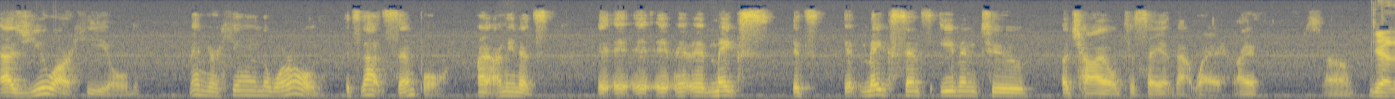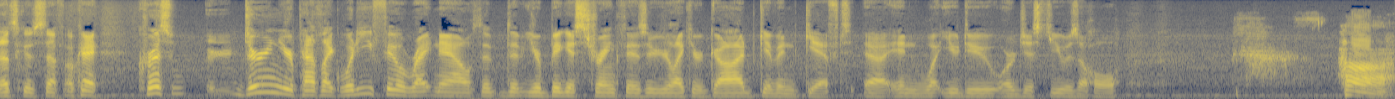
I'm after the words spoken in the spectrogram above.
As you are healed, man, you're healing the world. It's that simple. I, I mean, it's it, it, it, it makes it's it makes sense even to a child to say it that way, right? So yeah, that's good stuff. Okay, Chris, during your path, like, what do you feel right now the, the your biggest strength is, or your like your God given gift uh, in what you do, or just you as a whole? Huh.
